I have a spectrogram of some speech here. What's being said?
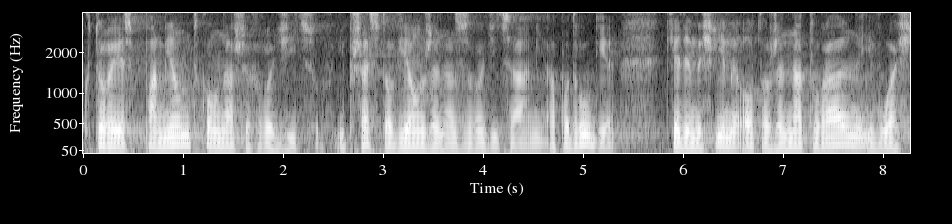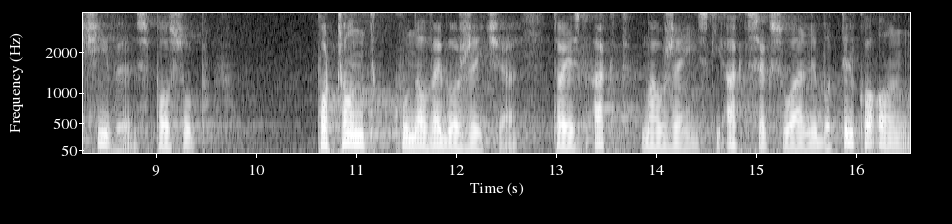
które jest pamiątką naszych rodziców i przez to wiąże nas z rodzicami, a po drugie, kiedy myślimy o to, że naturalny i właściwy sposób początku nowego życia to jest akt małżeński, akt seksualny, bo tylko on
